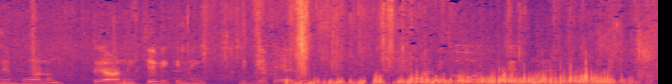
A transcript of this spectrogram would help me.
ਨਿੰਬੂਆਂ ਨੂੰ। ਤੇ ਆ ਨੀਚੇ ਵੀ ਕਿੰਨੇ ਡਿੱਗੇ ਪਏ ਹੈਗੇ ਆ। ਦੇਖੋ। ਹੋਰ ਕਿਤੇ ਹੋਏ।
